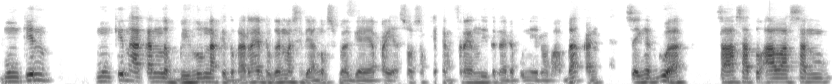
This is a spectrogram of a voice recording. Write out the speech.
Mungkin mungkin akan lebih lunak gitu karena Erdogan masih dianggap sebagai apa ya sosok yang friendly terhadap Uni Eropa. Bahkan seingat gua salah satu alasan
